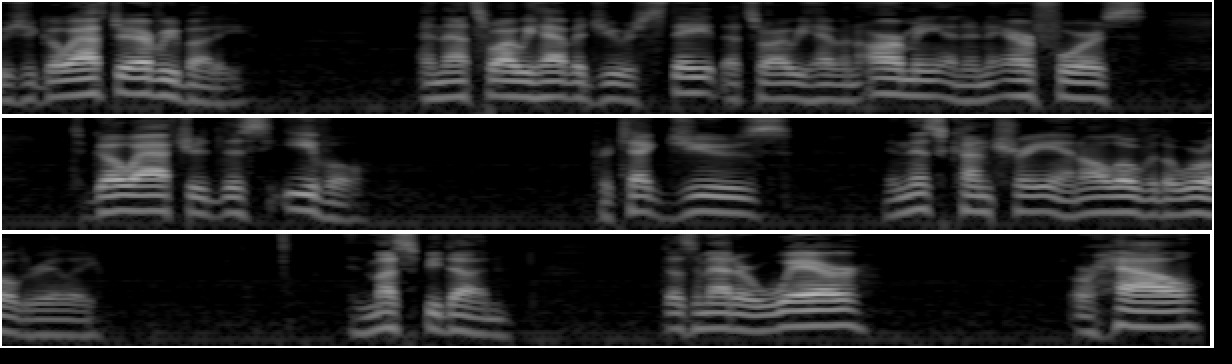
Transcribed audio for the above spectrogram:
We should go after everybody. And that's why we have a Jewish state. That's why we have an army and an air force to go after this evil protect Jews in this country and all over the world, really. It must be done. Doesn't matter where or how,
